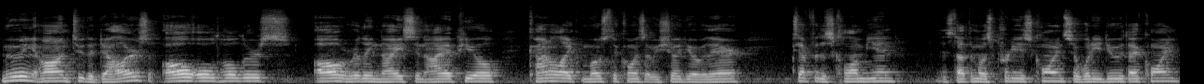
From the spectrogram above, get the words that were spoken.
Moving on to the dollars, all old holders, all really nice and eye appeal, kind of like most of the coins that we showed you over there, except for this Colombian. It's not the most prettiest coin, so what do you do with that coin?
